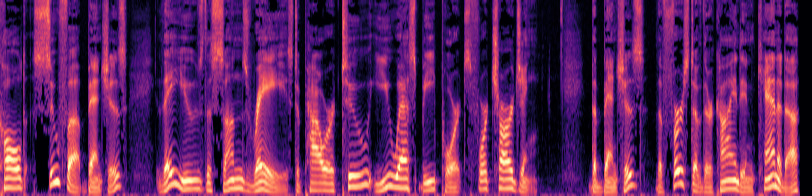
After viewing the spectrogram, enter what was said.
Called Soofa benches, they use the sun's rays to power two USB ports for charging. The benches, the first of their kind in Canada,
